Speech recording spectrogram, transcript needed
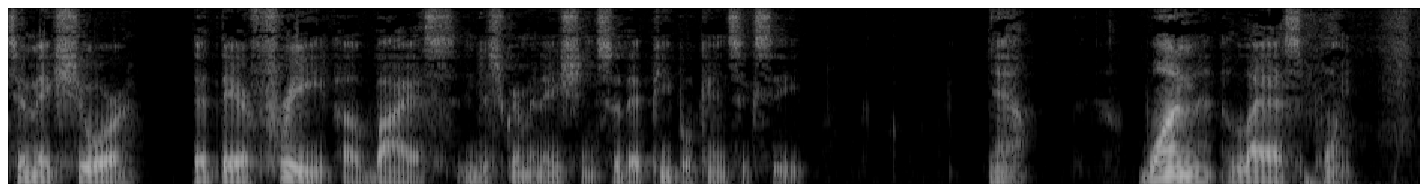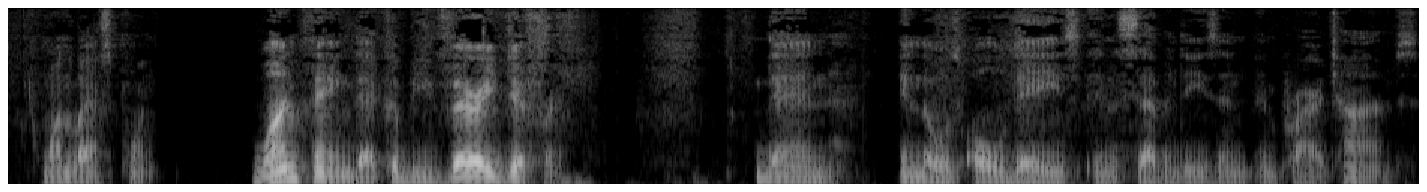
to make sure that they are free of bias and discrimination so that people can succeed. Now, one last point. One last point. One thing that could be very different than in those old days in the 70s and, and prior times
